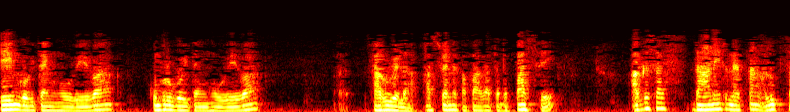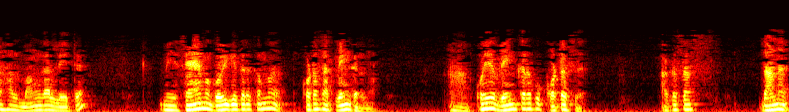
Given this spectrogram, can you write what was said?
හේන් ගොවිතැන් හෝ වේවා කුඹුරු ගොවිතැන් හෝ වේවා සරු වෙලා අස්වැන්න කපාගත්තට පස්සේ අගසස් දාණයට නැත්නම් අලුත් සහල් මංගල්‍යයට මේ සෑම ගොවි ගෙදරකම කොටසක් වෙන් කරනවා. ඔය වෙන් කරපු කොටස අගසස් ධන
